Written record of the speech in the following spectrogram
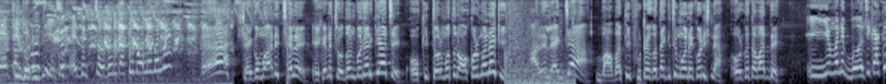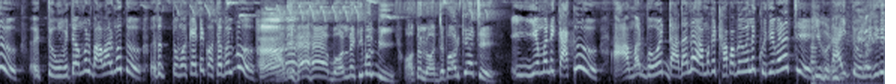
এটা কি বলছিস? এই যে চোদন কাকে বলে মানে? আহ, সে ছেলে। এখানে চোদন বোঝার কি আছে? ও কি তোর মতন অকর্মা নাকি? আরে ল্যাংচা বাবা তুই ফুটের কথা কিছু মনে করিস না। ওর কথা বাদ দে। ইয়ে মানে বলছি কাকু তুমি তো আমার বাবার মতো তো তোমাকে একটা কথা বলব? আরে হ্যাঁ হ্যাঁ বল না কি বলবি? অত লজ্জা পাওয়ার কি আছে? ইয়ে মানে কাকু আমার বউয়ের দাদা না আমাকে ঠাপাবে বলে খুঁজে বেড়াচ্ছে। তাই তুমি যদি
